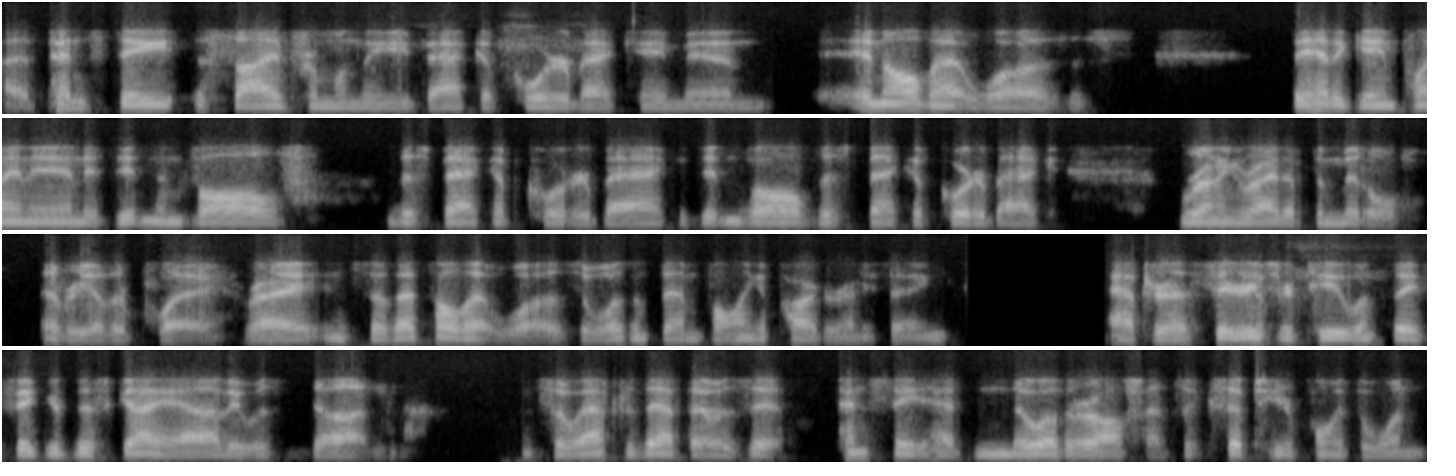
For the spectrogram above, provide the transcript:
uh, Penn State, aside from when the backup quarterback came in, and all that was is they had a game plan in. It didn't involve this backup quarterback. It didn't involve this backup quarterback running right up the middle every other play, right? And so that's all that was. It wasn't them falling apart or anything. After a series or two, once they figured this guy out, it was done. And so after that, that was it. Penn State had no other offense except to your point, the one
